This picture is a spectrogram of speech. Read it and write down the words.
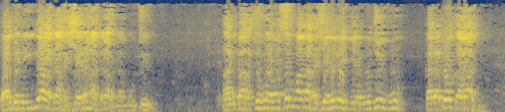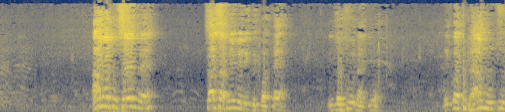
wangeniingia wanakasherehe hata na mtu hadi bakachukua wasema wanakasherehe ingine mtu kanatoka wapi? Ama tuseme sasa mimi nikipotea, hizo tu unajua, niko damu tu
